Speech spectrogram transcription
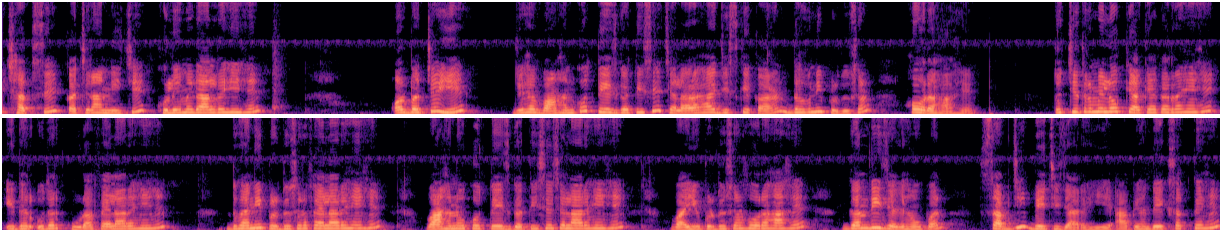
छत से कचरा नीचे खुले में डाल रही है। और बच्चों, ये जो है वाहन को तेज गति से चला रहा है, जिसके कारण ध्वनि प्रदूषण हो रहा है। तो चित्र में लोग क्या क्या कर रहे हैं? इधर उधर कूड़ा फैला रहे हैं, ध्वनि प्रदूषण फैला रहे हैं, वाहनों को तेज गति से चला रहे हैं, वायु प्रदूषण हो रहा है, गंदी जगहों पर सब्ज़ी बेची जा रही है। आप यहाँ देख सकते हैं।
